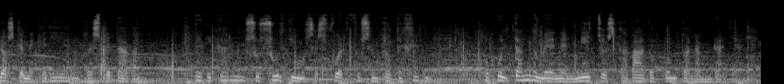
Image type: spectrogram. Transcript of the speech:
Los que me querían y respetaban dedicaron sus últimos esfuerzos en protegerme, ocultándome en el nicho excavado junto a la muralla.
